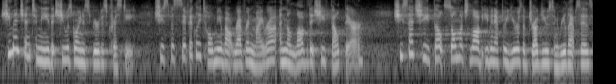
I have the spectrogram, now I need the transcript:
She mentioned to me that she was going to Spiritus Christi. She specifically told me about Reverend Myra and the love that she felt there. She said she felt so much love even after years of drug use and relapses.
